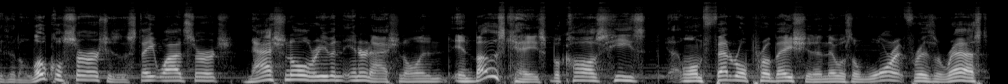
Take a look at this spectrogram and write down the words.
is it a local search? Is it a statewide search? National or even international? And in Bo's case, because he's on federal probation and there was a warrant for his arrest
